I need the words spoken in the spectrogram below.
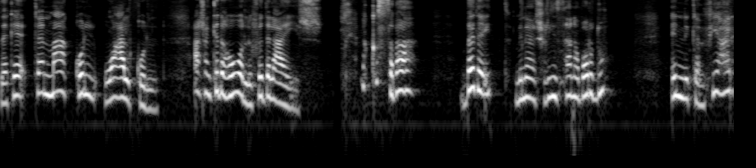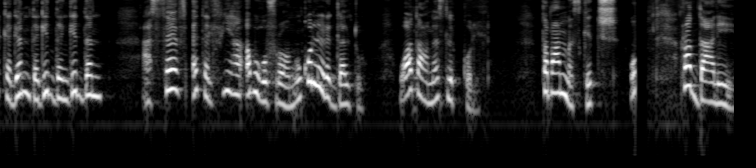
ذكاء كان مع الكل وعلى الكل. عشان كده هو اللي فضل عايش. القصة بقى بدأت من عشرين سنة برضو إن كان في عركة جامدة جدا جدا عساف قتل فيها أبو غفران وكل رجالته وقطع نسل الكل طبعا ما سكتش. رد عليه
